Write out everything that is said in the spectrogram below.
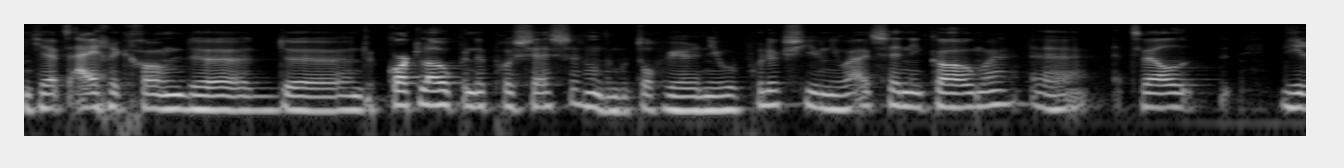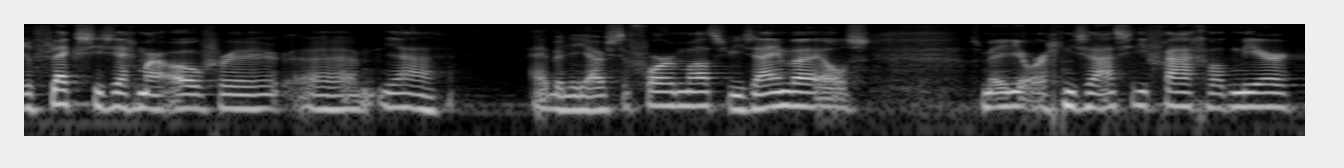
want je hebt eigenlijk gewoon de, de, de kortlopende processen. Want er moet toch weer een nieuwe productie, een nieuwe uitzending komen. Uh, terwijl die reflectie zeg maar over, ja, hebben de juiste formats? Wie zijn wij als, als mediaorganisatie? Die vragen wat meer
